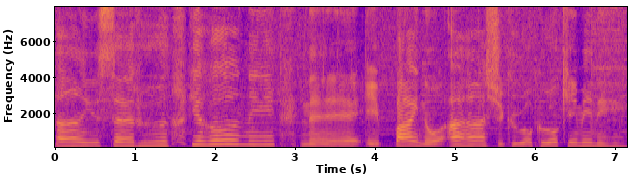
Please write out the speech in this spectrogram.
愛せるように。ねえいっぱいの圧縮億を君に。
